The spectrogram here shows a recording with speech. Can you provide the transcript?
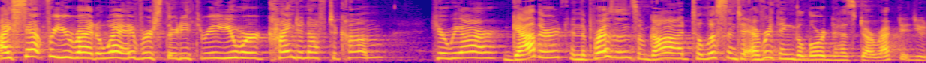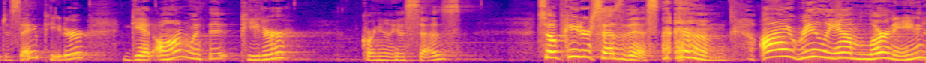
I sent for you right away. Verse 33 You were kind enough to come. Here we are, gathered in the presence of God to listen to everything the Lord has directed you to say, Peter. Get on with it, Peter, Cornelius says. So Peter says this I really am learning.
